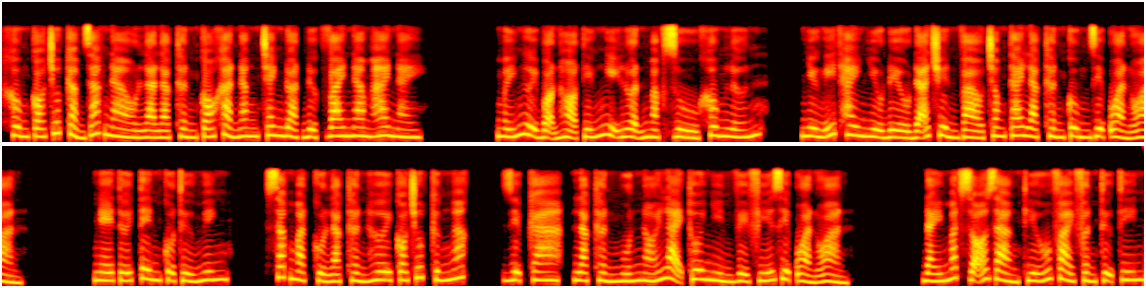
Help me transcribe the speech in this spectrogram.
Không có chút cảm giác nào là lạc thần có khả năng tranh đoạt được vai nam hai này. Mấy người bọn họ tiếng nghị luận mặc dù không lớn, nhưng ít hay nhiều đều đã truyền vào trong tai lạc thần cùng Diệp Oản Oản. Nghe tới tên của Tử Minh, Sắc mặt của lạc thần hơi có chút cứng ngắc. Diệp ca, lạc thần muốn nói lại thôi nhìn về phía Diệp Oản Oản. Đáy mắt rõ ràng thiếu vài phần tự tin.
